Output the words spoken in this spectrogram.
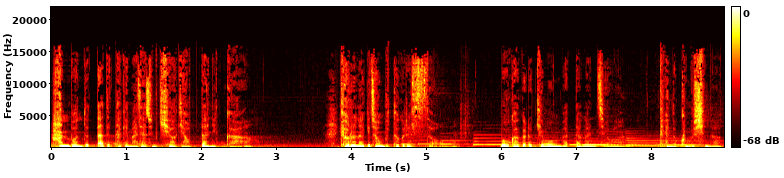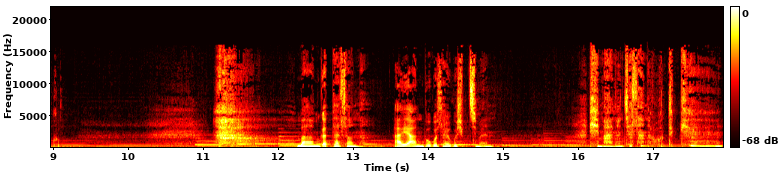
한 번도 따뜻하게 맞아준 기억이 없다니까. 결혼하기 전부터 그랬어. 뭐가 그렇게 못마땅한지 원 대놓고 무신하고. 하, 마음 같아선 아예 안 보고 살고 싶지만 이 많은 재산을 어떻게 해?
